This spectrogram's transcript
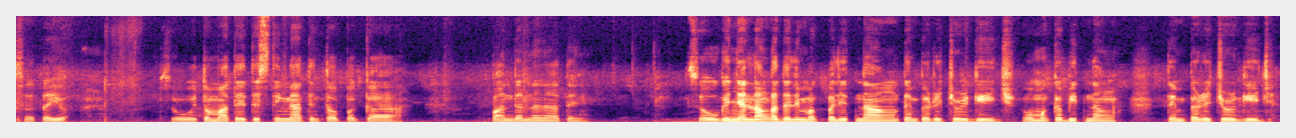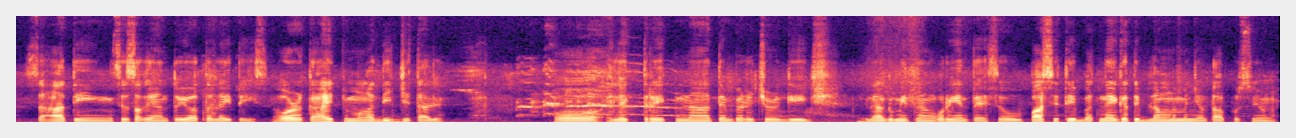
sa tayo so ito matetesting natin to pagka paandar na natin so ganyan lang kadali magpalit ng temperature gauge o magkabit ng temperature gauge sa ating sasakyan Toyota Lightace or kahit yung mga digital o electric na temperature gauge ginagamit ng kuryente. So positive at negative lang naman yun. Tapos yung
